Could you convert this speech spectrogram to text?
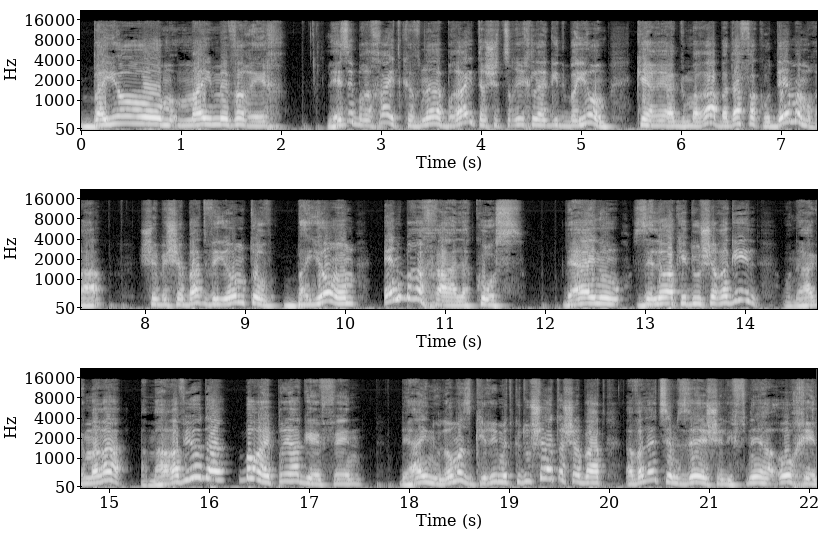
ביום היא מברך? לאיזה ברכה התכוונה הברייתא שצריך להגיד ביום? כי הרי הגמרא בדף הקודם אמרה שבשבת ויום טוב ביום אין ברכה על הכוס. דהיינו, זה לא הקידוש הרגיל. עונה הגמרא, אמר רב יהודה, בורא פרי הגפן. דהיינו, לא מזכירים את קדושת השבת, אבל עצם זה שלפני האוכל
